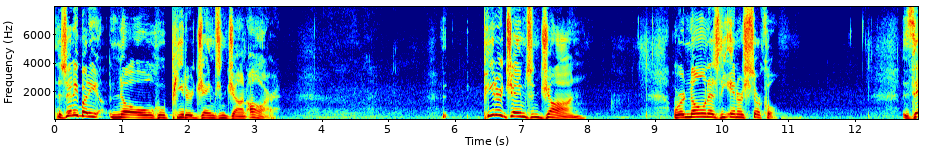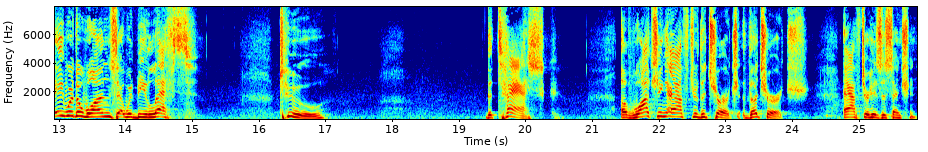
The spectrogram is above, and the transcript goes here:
Does anybody know who Peter, James, and John are? Peter, James, and John were known as the inner circle. They were the ones that would be left to the task of watching after the church, the church, after his ascension.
